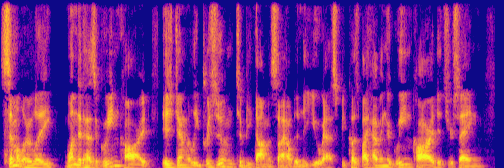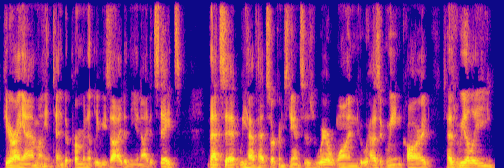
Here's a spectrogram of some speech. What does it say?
Similarly, one that has a green card is generally presumed to be domiciled in the U.S. because by having a green card, it's you're saying, here I am. I intend to permanently reside in the United States. That said, we have had circumstances where one who has a green card has really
